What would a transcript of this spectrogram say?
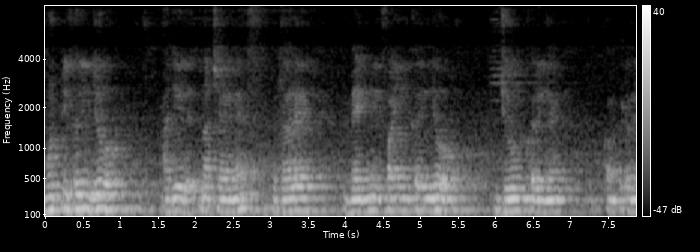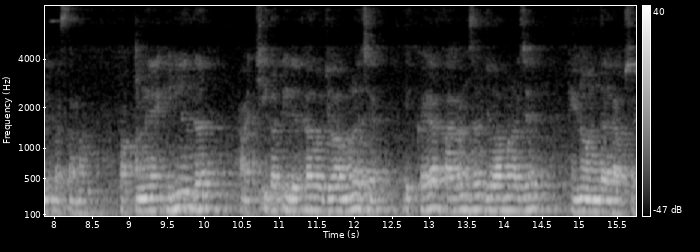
મોટી કરીને જો આ જે રચના છે એને વધારે મેગ્નિફાઈંગ કરીને જો, ઝૂમ કરીને કોમ્પ્યુટરની ભાષામાં. તો આપણને એની અંદર આછી ઘટી દેખાવો જોવા મળે છે એ કયા કારણસર જોવા મળે છે, એનો અંદાજ આવશે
